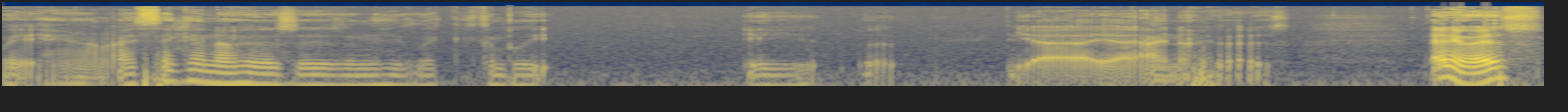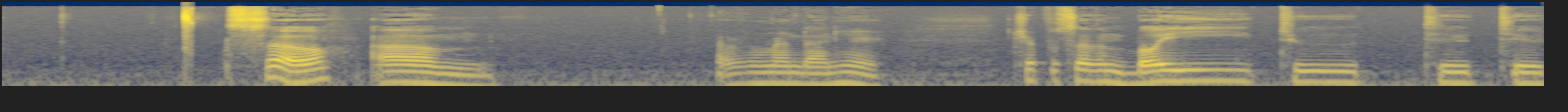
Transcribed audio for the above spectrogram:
Wait, hang on. I think I know who this is, and he's like a complete idiot, but yeah, yeah, I know who that is. Anyways, so um, I have run down here. Triple seven boy two two two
